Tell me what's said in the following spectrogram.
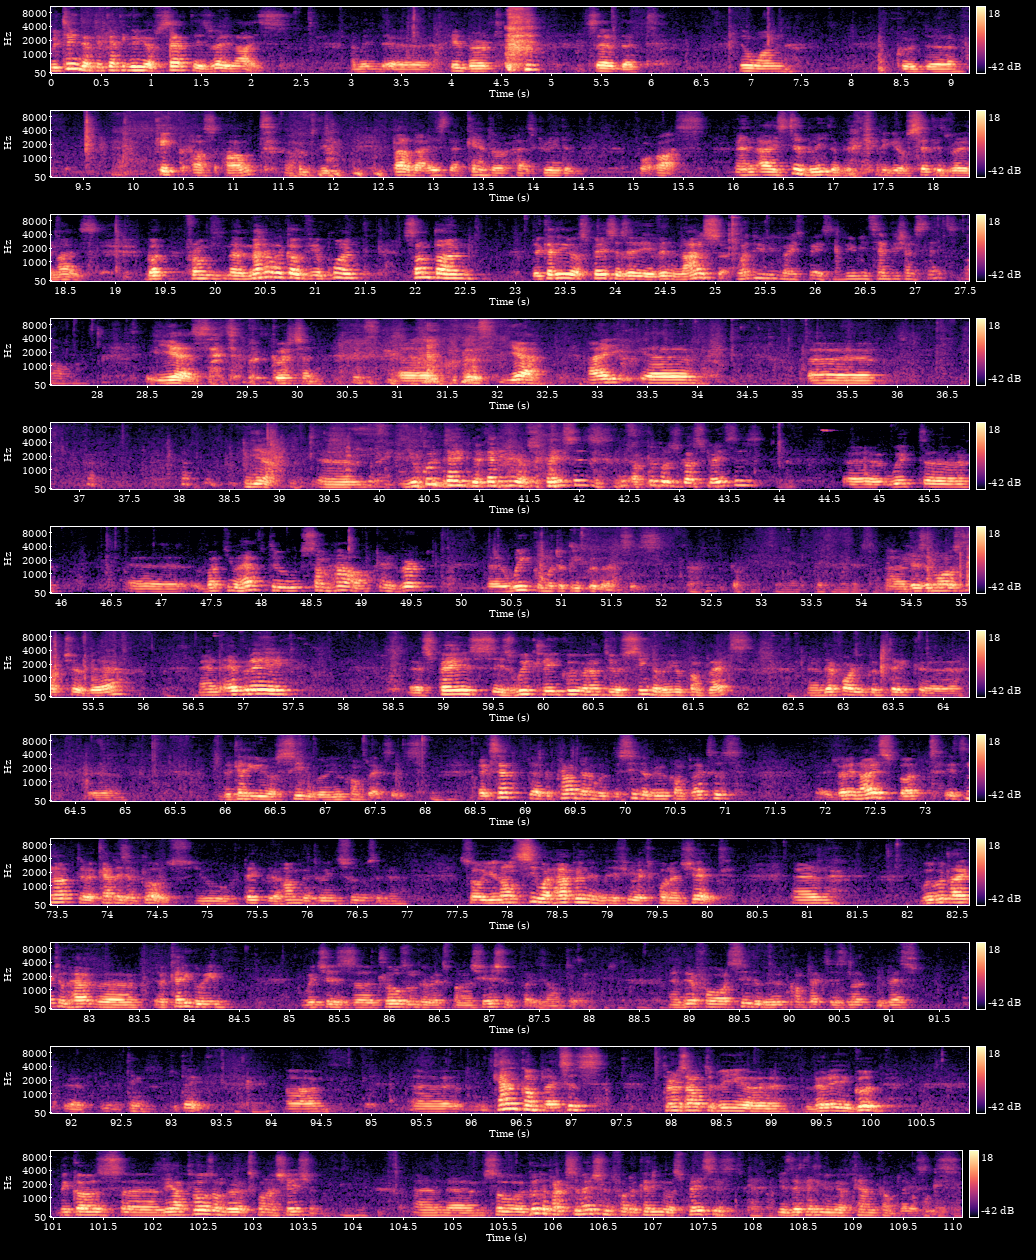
we think that the category of set is very nice. I mean, uh, Hilbert said that no one could uh, kick us out of the paradise that Cantor has created for us. And I still believe that the category of set is very nice. But from a mathematical viewpoint, sometimes the category of space is even nicer. What do you mean by space? Do you mean central sets or? Yes, that's a good question. Uh, yeah, I. Uh, uh, yeah, uh, you could take the category of spaces, of topological spaces, uh, with, uh, uh, but you have to somehow uh, weak homotopy equivalences. Uh, there's a model structure there, and every uh, space is weakly equivalent to a CW complex, and therefore you could take uh, uh, the category of CW complexes. Except that the problem with the CW complexes is very nice, but it's not uh, Cartesian enclosed. You take the hum between SUS and so you don't see what happens if you exponentiate. And we would like to have a, a category which is uh, closed under exponentiation, for example. And therefore, CW complex is not the best uh, thing to take. Um, uh, Kan complexes turns out to be uh, very good because uh, they are closed under exponentiation. And um, so a good approximation for the category of spaces is the category of Kan complexes.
